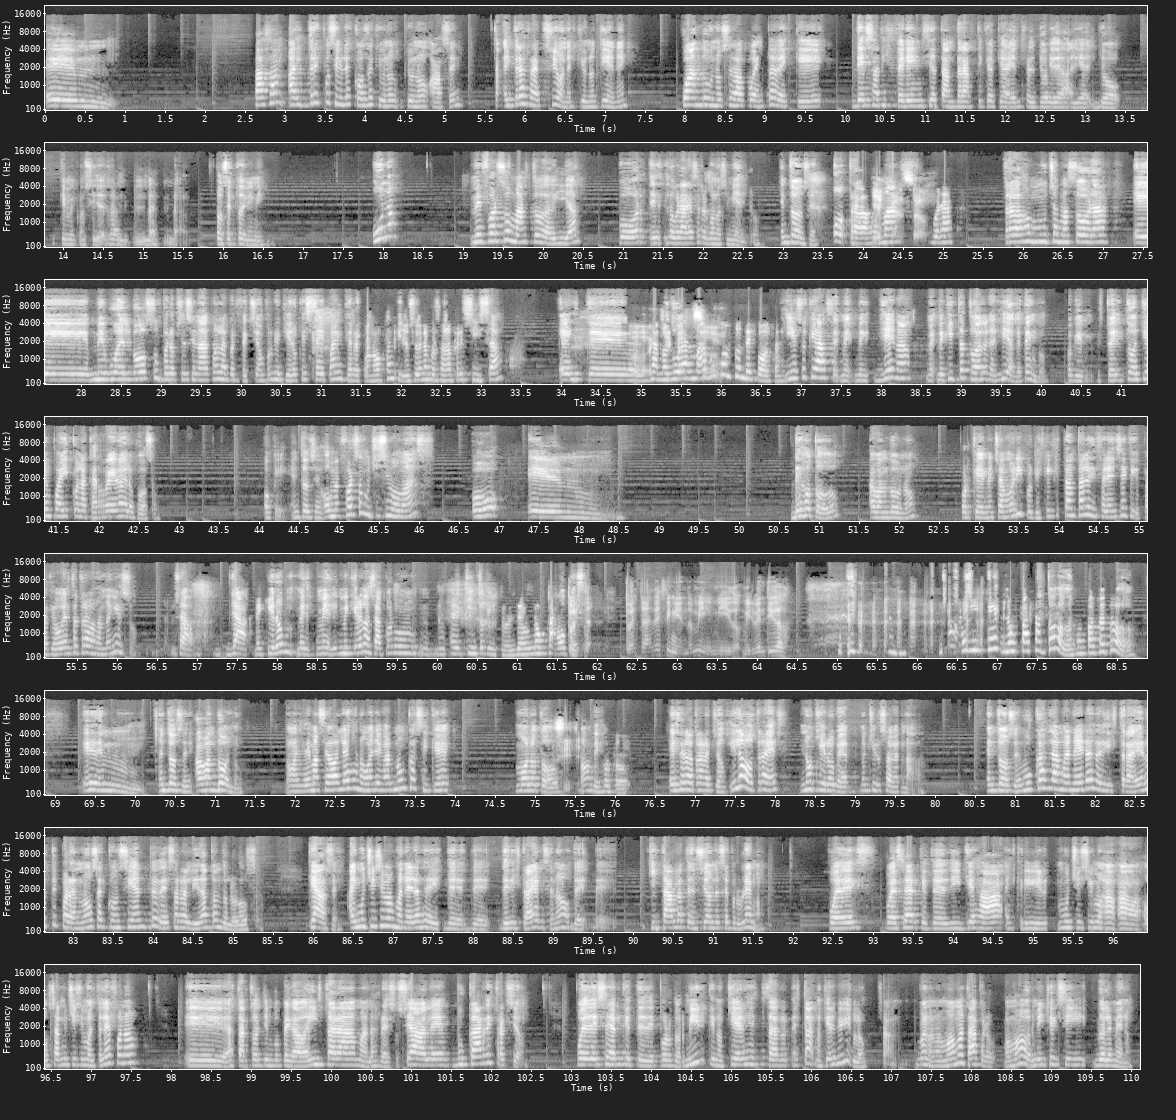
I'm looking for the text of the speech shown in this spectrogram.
Em, pasan, hay tres posibles cosas que uno, que uno hace, hay tres reacciones que uno tiene cuando uno se da cuenta de que de esa diferencia tan drástica que hay entre el yo ideal y el yo que me considero el concepto de mí mismo. Uno, me esfuerzo más todavía por eh, lograr ese reconocimiento. Entonces, o trabajo más, trabajo muchas más horas, eh, me vuelvo súper obsesionada con la perfección porque quiero que sepan, que reconozcan que yo soy una persona precisa. Este, o sea, no duermo, hago un montón de cosas. ¿Y eso qué hace? Me, me llena, me, me, quita toda la energía que tengo, porque estoy todo el tiempo ahí con la carrera de la cosa. Ok, entonces, o me esfuerzo muchísimo más, o eh, dejo todo, abandono, porque me echa a morir, porque es que es tanta la diferencia que para qué voy a estar trabajando en eso. O sea, ya, me quiero, me, me, quiero lanzar por un el quinto piso, de un knockout. ¿Tú, tú estás definiendo mi, mi 2022. no, es que nos pasa a todos, nos pasa a todos. Eh, entonces, abandono. No, es demasiado lejos, no va a llegar nunca, así que molo todo, ¿no? Dejo todo. Esa es la otra reacción. Y la otra es, no quiero ver, no quiero saber nada. Entonces, buscas la manera de distraerte para no ser consciente de esa realidad tan dolorosa. ¿Qué haces? Hay muchísimas maneras de, de, de, distraerse, ¿no? De, quitar la atención de ese problema. Puedes, puede ser que te dediques a escribir muchísimo, a, a usar muchísimo el teléfono, eh, a estar todo el tiempo pegado a Instagram, a las redes sociales, buscar distracción. Puede ser que te dé por dormir, que no quieres estar, estar no quieres vivirlo. O sea, bueno, no vamos a matar, pero vamos a dormir que sí duele menos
